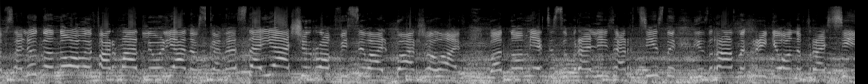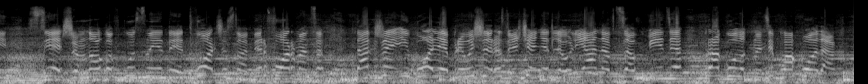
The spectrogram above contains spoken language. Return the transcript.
Абсолютно новый формат для Ульяновска. Настоящий рок-фестиваль Баржа Live. В одном месте собрались артисты из разных регионов России. Здесь же много вкусной еды, творчества, перформансов. Также и более привычные развлечения для ульяновцев в виде прогулок на теплоходах.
